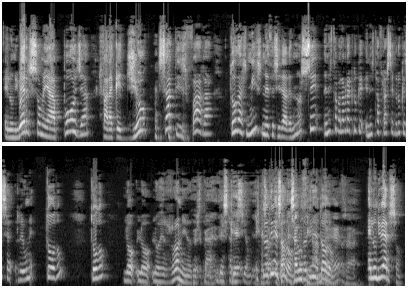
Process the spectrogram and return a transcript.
El universo me apoya para que yo satisfaga todas mis necesidades. No sé, en esta palabra creo que, en esta frase creo que se reúne todo, todo lo, lo, lo erróneo de esta, de esta visión. Es, que, lo tiene todo, lo tiene todo. ¿eh? el universo.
